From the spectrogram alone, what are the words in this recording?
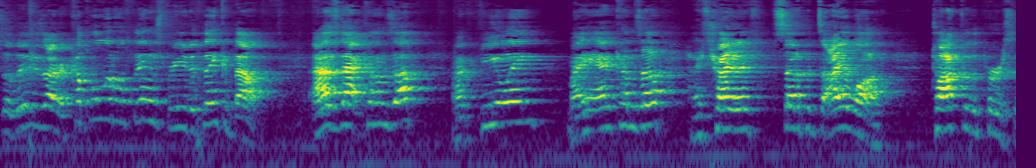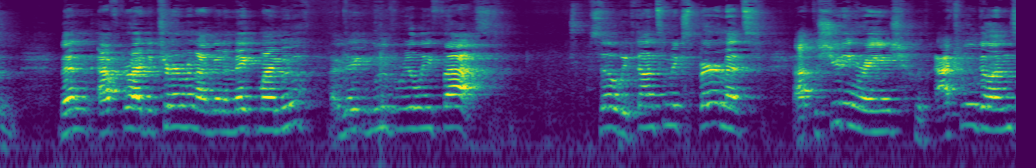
So these are a couple little things for you to think about. As that comes up, I'm feeling, my hand comes up, I try to set up a dialogue, talk to the person. Then after I determine I'm going to make my move, I make a move really fast. So we've done some experiments at the shooting range with actual guns,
